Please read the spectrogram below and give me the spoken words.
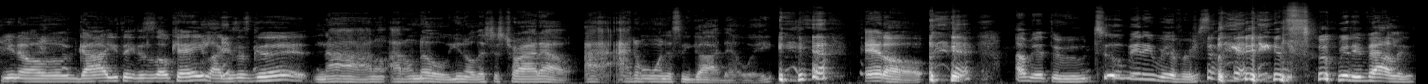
you know, God, you think this is okay? Like, is this good? Nah, I don't, I don't know. You know, let's just try it out. I, I don't want to see God that way at all. I've been through too many rivers, too many valleys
